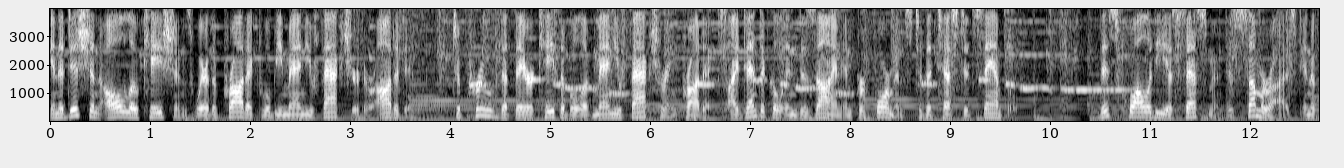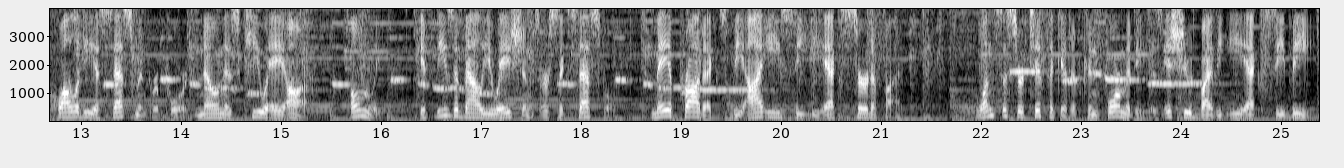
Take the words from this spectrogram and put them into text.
In addition all locations where the product will be manufactured are audited, to prove that they are capable of manufacturing products identical in design and performance to the tested sample. This quality assessment is summarized in a quality assessment report known as QAR. Only, if these evaluations are successful, may a product be IECEX certified. Once a certificate of conformity is issued by the EXCB,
